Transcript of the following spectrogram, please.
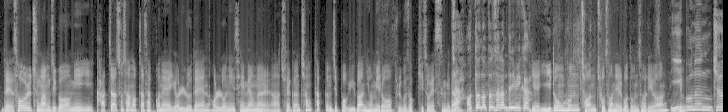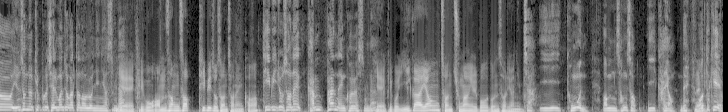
네, 서울중앙지검이 이 가짜 수산업자 사건에 연루된 언론인 3명을 어, 최근 청탁금지법 위반 혐의로 불구속 기소했습니다. 자, 어떤 어떤 사람들입니까? 예, 이동훈 전 조선일보 논설위원. 이분은 저 윤석열 캠프로 제일 먼저 갔던 언론인이었습니다. 예, 그리고 엄성섭 TV조선 전 앵커. TV조선의 간판 앵커였습니다. 예, 그리고 이가영 전 중앙일보 논설위원입니다. 자, 이동훈, 엄성섭, 이가영. 네, 네. 어떻게 해요?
